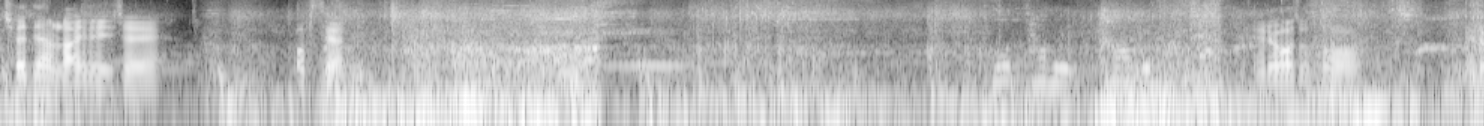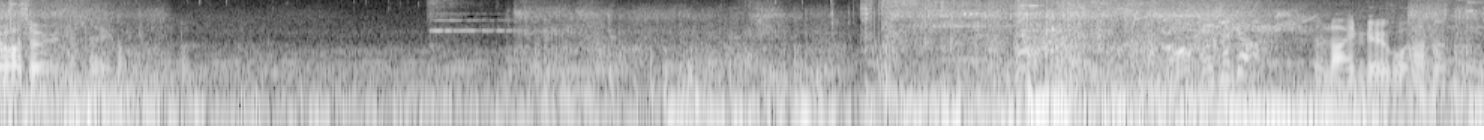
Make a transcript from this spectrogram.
최대한 라인을 이제 없애야 돼. 포탑을 파괴했습니다. 내려가줘서 내려가줘야겠는데 이거? 이거 라인 밀고 나는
